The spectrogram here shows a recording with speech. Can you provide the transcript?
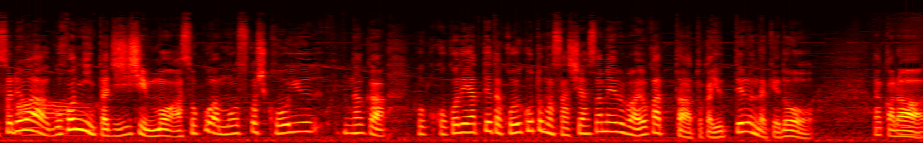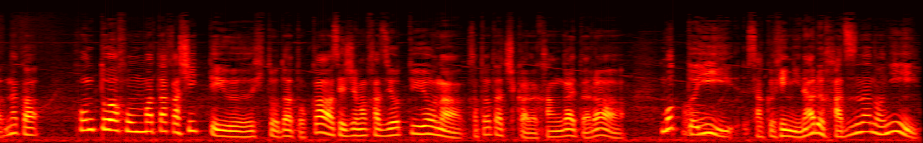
それはご本人たち自身もあそこはもう少しこういうなんかこここでやってたこういうことも差し挟めればよかったとか言ってるんだけどだからなんか本当は本間隆っていう人だとか瀬島和代っていうような方たちから考えたらもっといい作品になるはずなのに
